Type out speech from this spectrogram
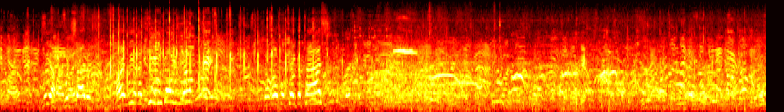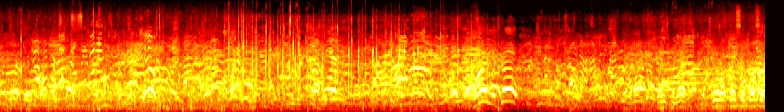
Leah, which side is... All right, Leah, that's you. You go, Leah. So Opal take a pass. All right, let's go. Back. Right, press it, press it.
